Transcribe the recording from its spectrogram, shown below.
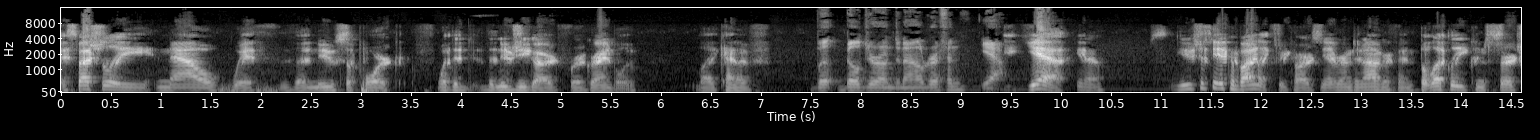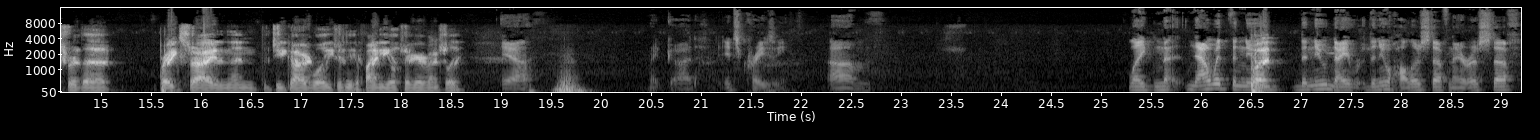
especially now with the new support with the the new G guard for a Granblue, like kind of Bu build your own denial griffin. Yeah, yeah, you know, you just need to combine like three cards. You have your own Denial Griffin, but luckily you can search for the Break Stride and then the G guard. Well, you just need to find Eel Trigger eventually. yeah. My God, it's crazy. Um, like n- now with the new But- the new night the new hollow stuff, Night Rose stuff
